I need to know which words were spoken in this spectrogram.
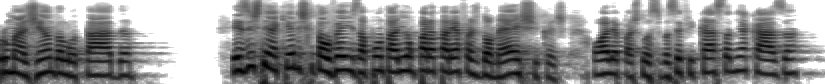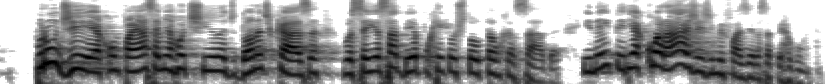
para uma agenda lotada. Existem aqueles que talvez apontariam para tarefas domésticas. Olha, pastor, se você ficasse na minha casa por um dia e acompanhasse a minha rotina de dona de casa, você ia saber por que, que eu estou tão cansada. E nem teria coragem de me fazer essa pergunta.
